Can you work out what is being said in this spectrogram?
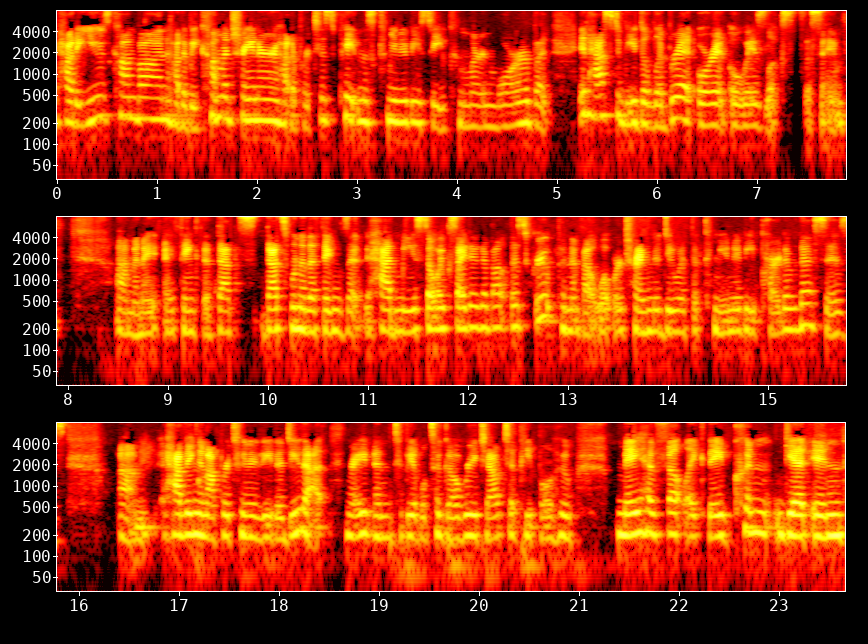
how to use kanban how to become a trainer how to participate in this community so you can learn more but it has to be deliberate or it always looks the same. Um, and I, I, think that that's that's one of the things that had me so excited about this group and about what we're trying to do with the community part of this is um, having an opportunity to do that right? And to be able to go reach out to people who may have felt like they couldn't get in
